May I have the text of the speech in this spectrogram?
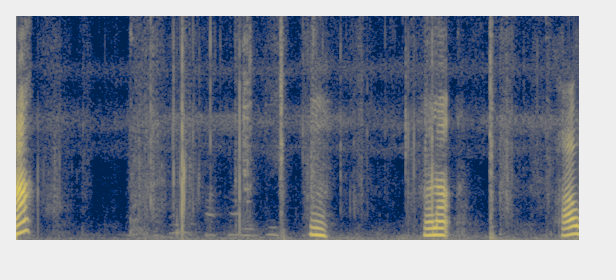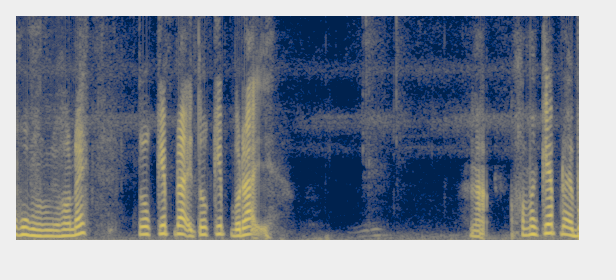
ฮะอืมนั่นน่ะเขาหุงอยู่ข้างใดตัวเก็บได้ตัวเก็บบ่ได้น่ะเขามันเก็บได้เ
